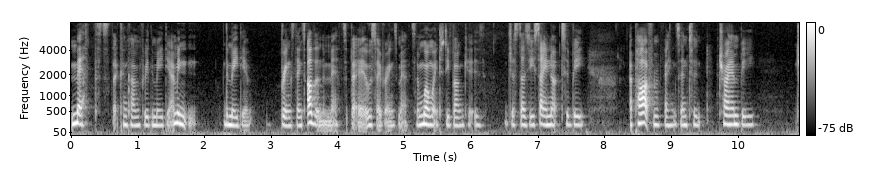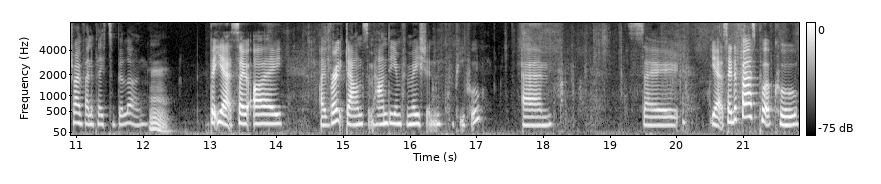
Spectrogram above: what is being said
myths that can come through the media. I mean the media brings things other than myths but it also brings myths. And one way to debunk it is just as you say not to be apart from things and to try and be try and find a place to belong. Hmm. but yeah so i i wrote down some handy information for people. Um so yeah so the first port of call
